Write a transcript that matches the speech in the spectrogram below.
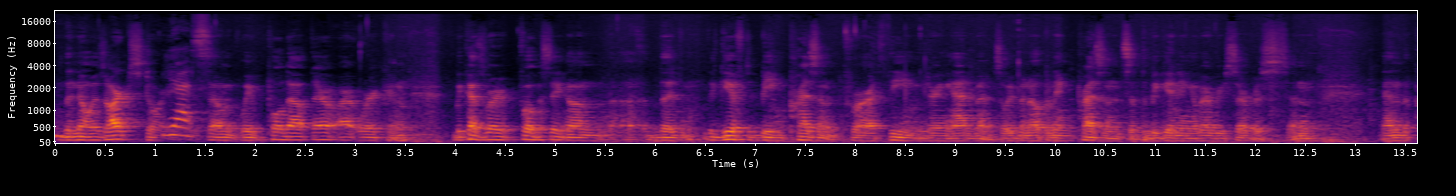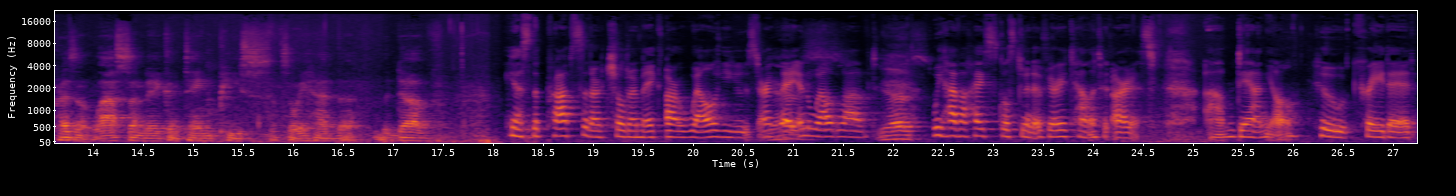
the Noah's Ark story. Yes. So we pulled out their artwork and because we're focusing on uh, the, the gift of being present for our theme during Advent. So we've been opening presents at the beginning of every service, and and the present last Sunday contained peace. and So we had the, the dove Yes, the props that our children make are well used, aren't yes. they? And well loved. Yes. We have a high school student, a very talented artist, um, Daniel, who created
